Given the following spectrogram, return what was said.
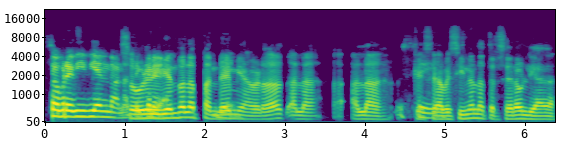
Sobreviviendo, no Sobreviviendo a la pandemia, ¿verdad? A la, a la que se avecina la tercera oleada.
